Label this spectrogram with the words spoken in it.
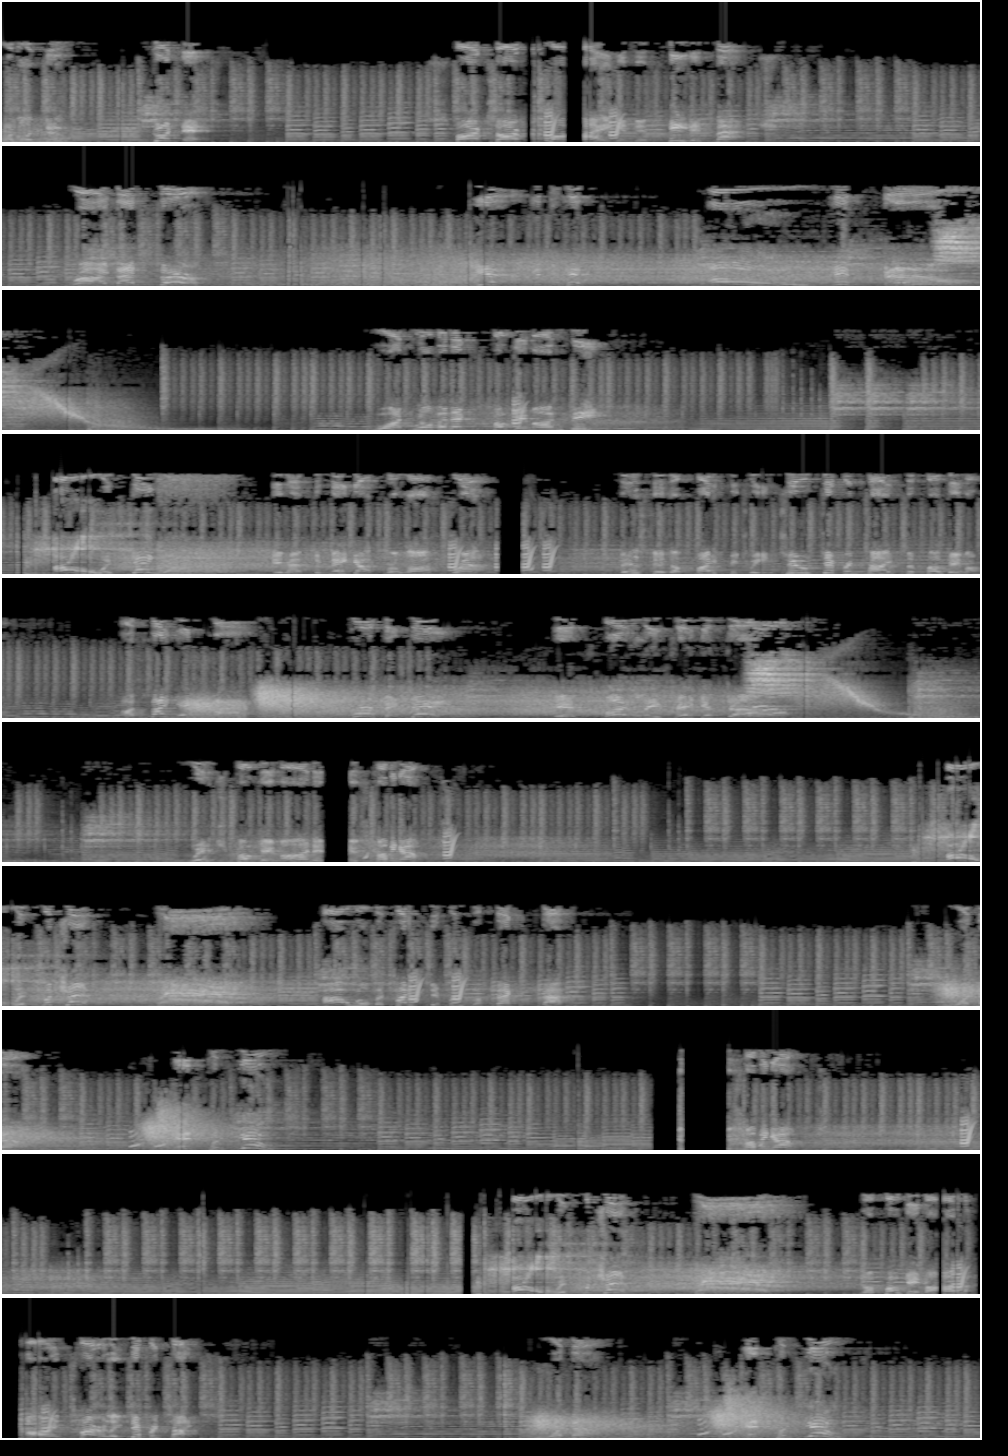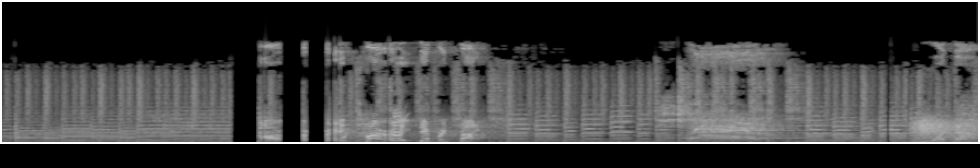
What'll it do? Good hit! Sparks are flying in this heated match. That's serve! Yeah, it's a hit! Oh, it's down! What will the next Pokemon be? Oh, it's Gengar! It has to make up for lost ground. This is a fight between two different types of Pokemon. A Psychic Blast! Perfect game! It's finally taken down! Which Pokemon is coming out? Oh, it's Machamp! How will the type difference affect that? What now? Coming out! Oh, it's Machamp! The Pokemon are entirely different types. What now? It's confused! Are entirely different types. What now?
